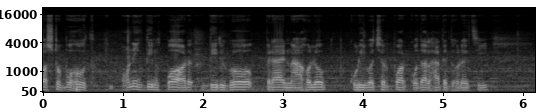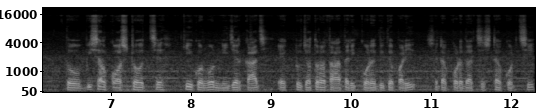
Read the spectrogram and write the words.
কষ্ট, বহুত। অনেক দিন পর, দীর্ঘ প্রায় না হলেও কুড়ি বছর পর কোদাল হাতে ধরেছি। তো বিশাল কষ্ট হচ্ছে। কি করব? নিজের কাজ একটু যতটা তাড়াতাড়ি করে দিতে পারি, সেটা করে দেওয়ার চেষ্টা করছি।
